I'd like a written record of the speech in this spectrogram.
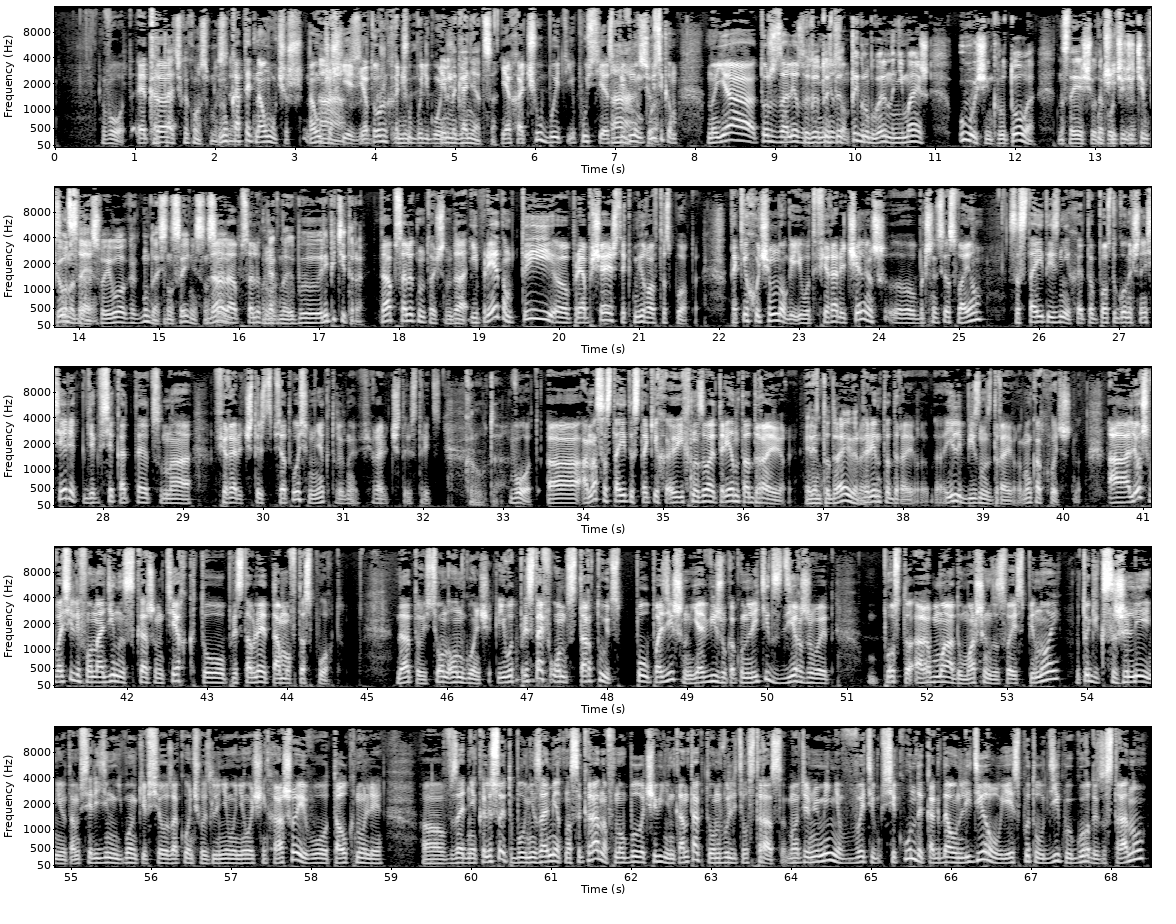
Вот. Это... Катать в каком смысле? Ну, катать научишь, научишь а, ездить. Я тоже хочу быть гонщиком. Именно гоняться. Я хочу быть, и пусть я с а, пивным всё. пусиком, но я тоже залезу то, в То есть ты, ты, грубо говоря, нанимаешь очень крутого, настоящего Учителя, такого чемпиона, сенсея. да, своего, как, ну да, сенсей, не сенсей. Да, да, абсолютно. Как э, репетитора. Да, абсолютно точно, да. И при этом ты э, приобщаешься к миру автоспорта. Таких очень много. И вот Ferrari Challenge э, в большинстве своем состоит из них. Это просто гоночная серия, где все катаются на Ferrari 458, некоторые на Ferrari 430. Круто. Вот. А она состоит из таких, их называют рента-драйверы. Рента-драйверы? Рента-драйверы, да. Или бизнес-драйверы, ну, как хочешь. Да. А Леша Васильев, он один из, скажем, тех, кто представляет там автоспорт да, то есть он, он гонщик. И вот представь, он стартует с пол позишн, я вижу, как он летит, сдерживает просто армаду машин за своей спиной. В итоге, к сожалению, там в середине гонки все закончилось для него не очень хорошо, его толкнули в заднее колесо. Это было незаметно с экранов, но был очевиден контакт, и он вылетел с трассы. Но, тем не менее, в эти секунды, когда он лидировал, я испытывал дикую гордость за страну,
